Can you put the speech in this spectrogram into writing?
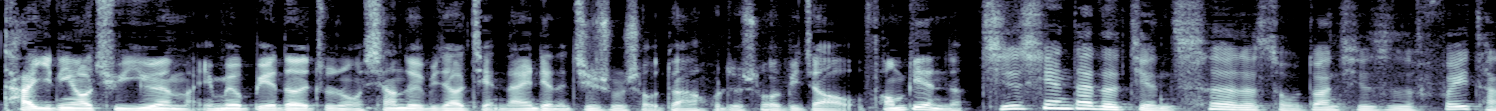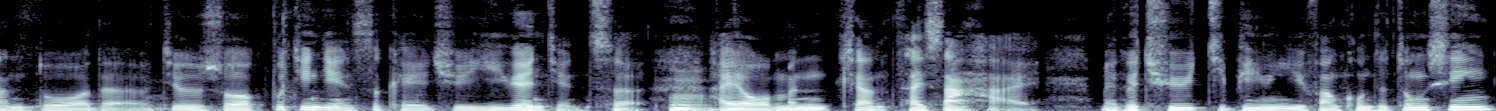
他一定要去医院吗？有没有别的这种相对比较简单一点的技术手段，或者说比较方便的？其实现在的检测的手段其实是非常多的，就是说不仅仅是可以去医院检测，嗯，还有我们像在上海每个区疾病预防控制中心，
